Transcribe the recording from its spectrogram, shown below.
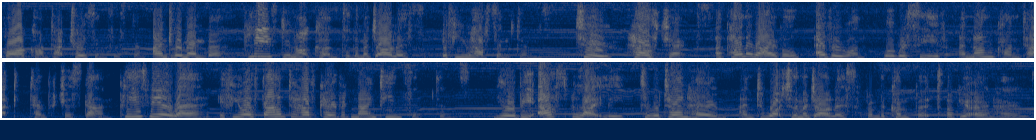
for our contact tracing system. And remember, please do not come to the Majalis if you have symptoms. 2. Health checks. Upon arrival, everyone will receive a non-contact temperature scan. Please be aware if you are found to have COVID-19 symptoms, you will be asked politely to return home and to watch the Majalis from the comfort of your own homes.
